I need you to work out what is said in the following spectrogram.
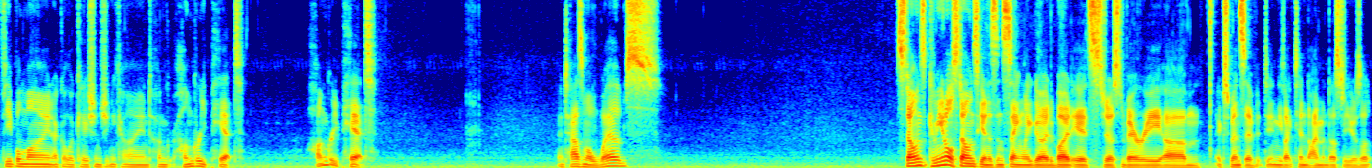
Feeble Mind, Echolocation, Genie Kind, Hungry, Hungry Pit. Hungry Pit. Phantasmal webs. Stones communal stone skin is insanely good, but it's just very um, expensive. You need like 10 diamond dust to use it.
